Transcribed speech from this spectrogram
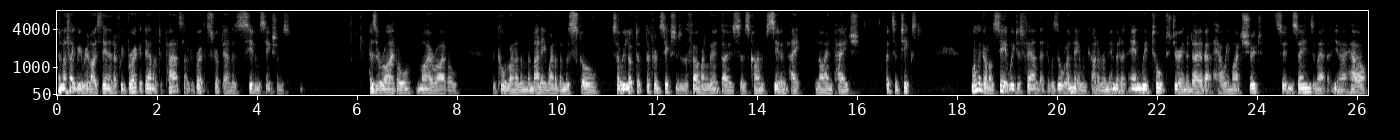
And I think we realised then that if we broke it down into parts, like we broke the script down to seven sections, his arrival, my arrival, we called one of them the money, one of them was school. So we looked at different sections of the film and learnt those as kind of seven, eight, nine page bits of text. When we got on set, we just found that it was all in there. We kind of remembered it, and we talked during the day about how we might shoot certain scenes, about you know how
